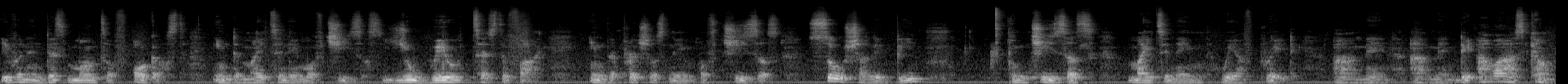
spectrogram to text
even in this month of August in the mighty name of Jesus. You will testify in the precious name of Jesus. So shall it be. In Jesus' mighty name we have prayed. Amen. Amen. The hour has come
